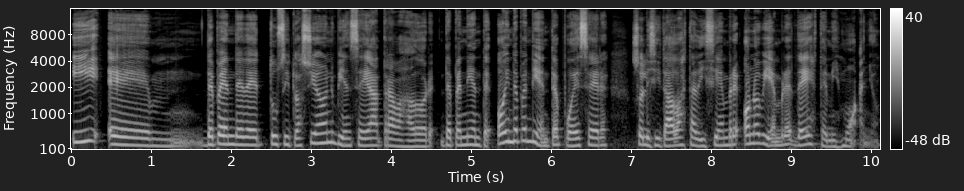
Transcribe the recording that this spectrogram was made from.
y em, depende de tu situación, bien sea trabajador dependiente o independiente, puede ser solicitado hasta diciembre o noviembre de este mismo año.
